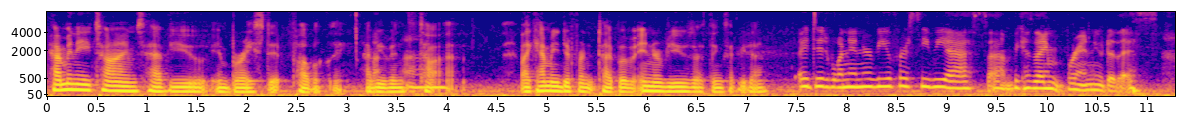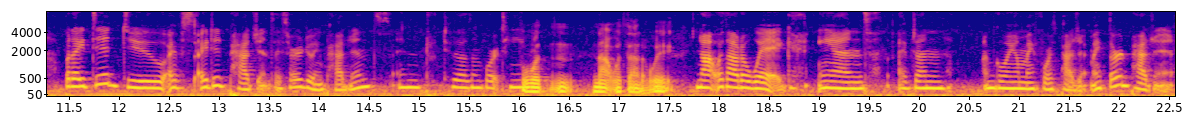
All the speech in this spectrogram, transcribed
How many times have you embraced it publicly? Have you been Um, taught? Like how many different type of interviews or things have you done? I did one interview for CBS um, because I'm brand new to this. But I did do I've I did pageants. I started doing pageants in 2014. But what? Not without a wig. Not without a wig. And I've done I'm going on my fourth pageant. My third pageant,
